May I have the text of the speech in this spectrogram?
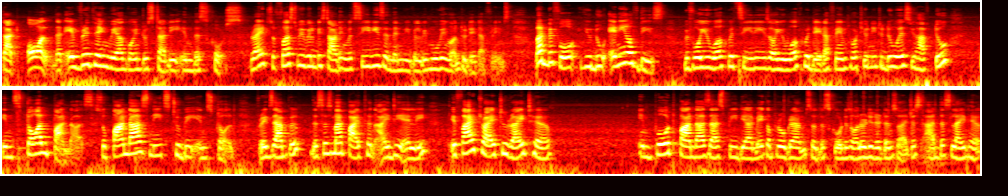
That all that everything we are going to study in this course right? So first we will be starting with series and then we will be moving on to data frames. But before you do any of these before you work with series or you work with data frames what you need to do is you have to install pandas. So pandas needs to be installed. For example this is my python IDLE if I try to write here import pandas as pd I make a program so this code is already written so I just add this line here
